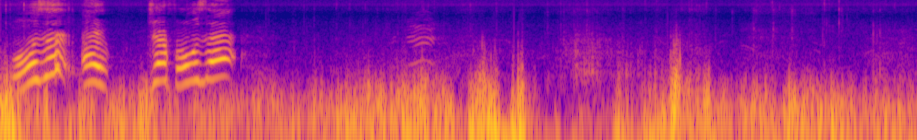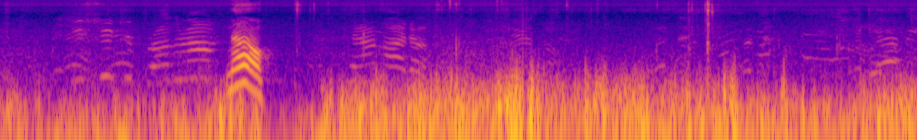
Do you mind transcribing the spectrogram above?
What was it? Hey, Jeff, what was that? Did you shoot your brother out? No. Yeah, I might have. You can't be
